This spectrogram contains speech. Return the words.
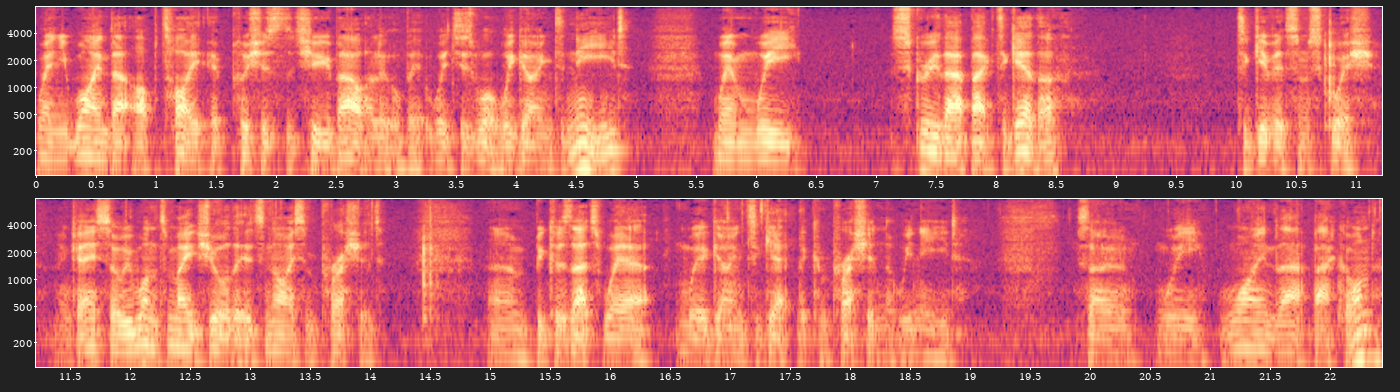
when you wind that up tight it pushes the tube out a little bit which is what we're going to need when we screw that back together to give it some squish okay? So we want to make sure that it's nice and pressured um, because that's where we're going to get the compression that we need. So we wind that back on.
